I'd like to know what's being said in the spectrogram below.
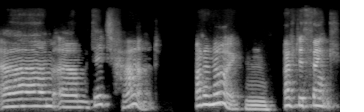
Um, um, that's hard. I don't know. Mm. I have to think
